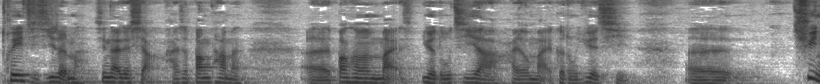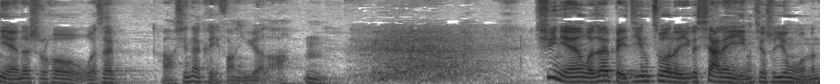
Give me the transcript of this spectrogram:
推己及人嘛，现在就想还是帮他们，呃，帮他们买阅读机啊，还有买各种乐器，呃，去年的时候我在啊，现在可以放音乐了啊，嗯，去年我在北京做了一个夏令营，就是用我们。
